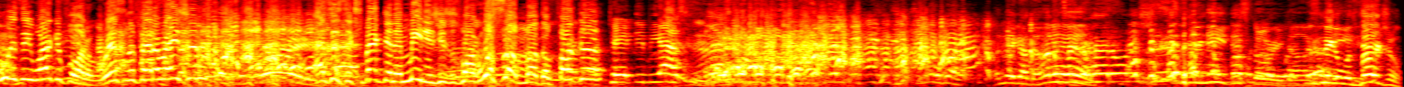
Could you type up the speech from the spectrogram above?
Who is he working for? The Wrestling Federation? As just expecting in meetings, you just walking. what's up, motherfucker? Ted DiBiase. That nigga got the Undertaker hat on and shit. We need this story, dog. This nigga was Virgil.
